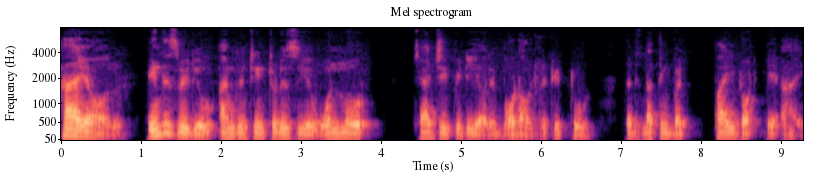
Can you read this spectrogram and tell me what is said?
Hi all. In this video, I'm going to introduce you one more ChatGPT or a Bard alternative tool that is nothing but pi.ai.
